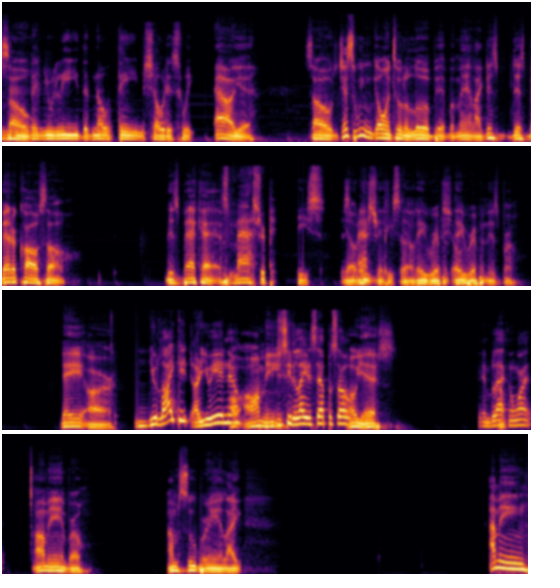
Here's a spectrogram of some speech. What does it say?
So- then you lead the no theme show this week. Oh yeah. So just we can go into it a little bit, but man, like this this Better Call Saul, this back half, It's masterpiece. It's yo, a they, masterpiece. they, yo, they a ripping show. they ripping this, bro. They are. You like it? Are you in now? Oh, I'm in. Did you see the latest episode Oh yes, in black and white? I'm in, bro. I'm super in. Like, I mean,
